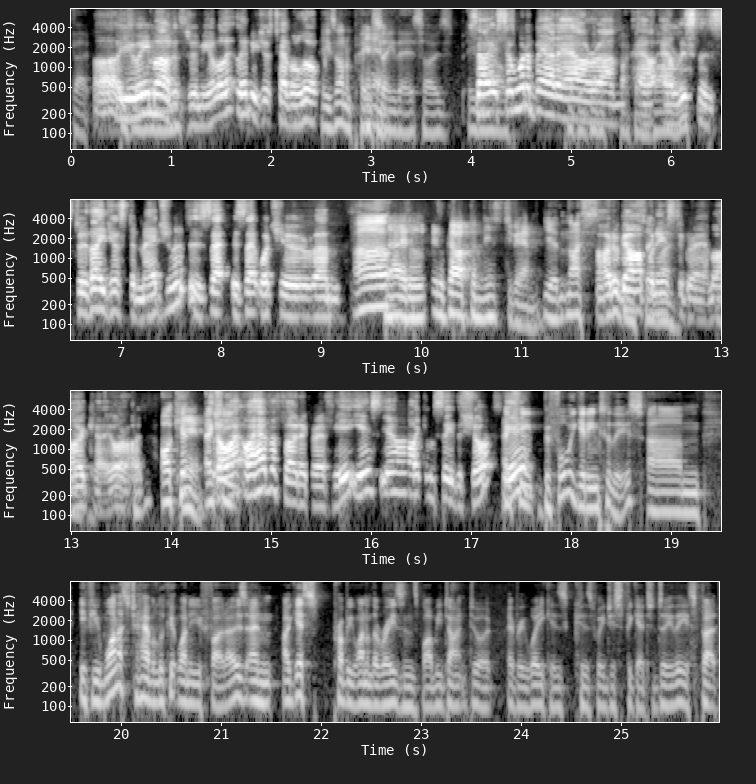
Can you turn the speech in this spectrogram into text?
that. Oh, you emailed it to me. Well, let, let me just have a look. He's on a PC Yeah. there, so his So, so what about our um, our, our listeners? Do they just imagine it? Is that is that what you're? Um, Uh, no, it'll it'll go up on Instagram. yeah, nice. oh, it'll go nice up on segue. Instagram. Okay, all right. Okay, Yeah. actually, So I, I have a photograph here. Yes, yeah, I can see the shot. Actually, Yeah. before we get into this, um, if you want us to have a look at one of your photos, and I guess probably one of the reasons why we don't do it every week is because we just forget to do this. But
